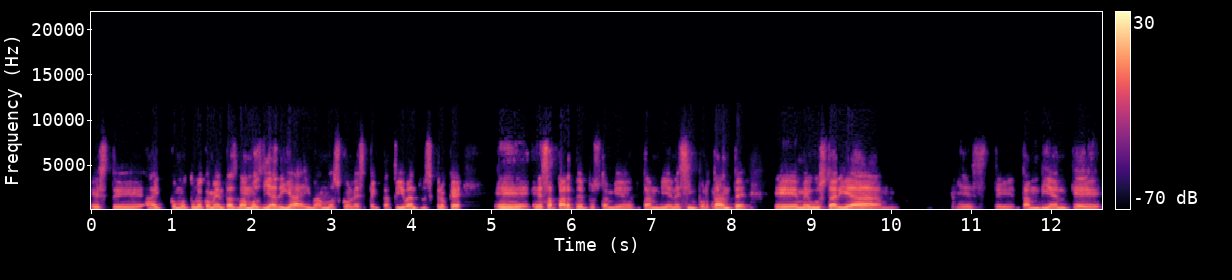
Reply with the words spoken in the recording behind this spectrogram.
este, hay, como tú lo comentas, vamos día a día y vamos con la expectativa, entonces creo que eh, esa parte pues también, también es importante. Eh, me gustaría este, también que,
